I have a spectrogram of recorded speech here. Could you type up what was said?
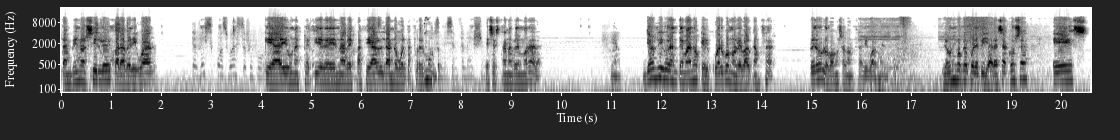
también nos sirve para averiguar que hay una especie de nave espacial dando vueltas por el mundo. Es esta nave morada. Bien. Ya os digo de antemano que el cuervo no le va a alcanzar, pero lo vamos a lanzar igualmente. Lo único que puede pillar a esa cosa es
